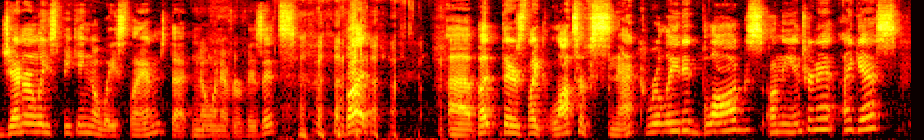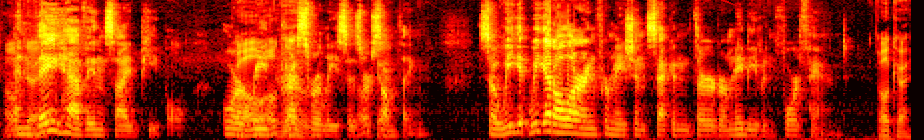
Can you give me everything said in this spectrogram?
generally speaking a wasteland that no one ever visits. But uh, but there's like lots of snack related blogs on the internet, I guess, and they have inside people or Oh, read okay. press releases or something. So we get we get all our information second, third, or maybe even fourth hand. Okay.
